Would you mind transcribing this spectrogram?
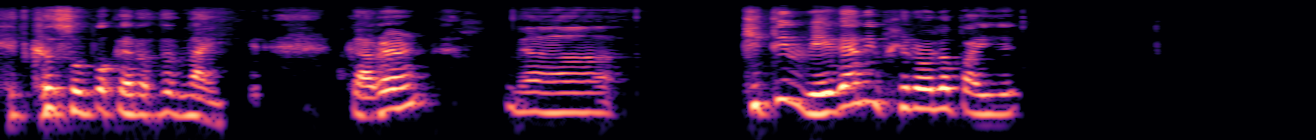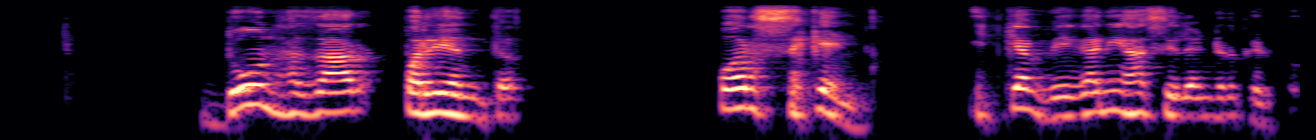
इतकं सोपं खरं तर नाही. कारण किती वेगाने फिरवलं पाहिजे? दोन हजार पर्यंत पर सेकंड इतक्या वेगाने हा सिलेंडर फिरतो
